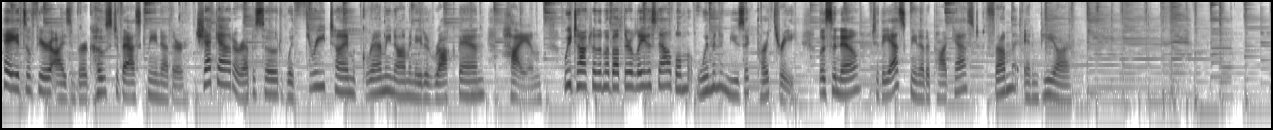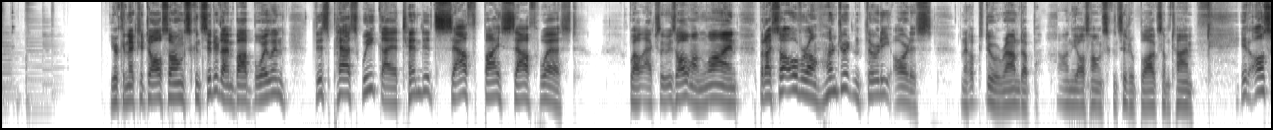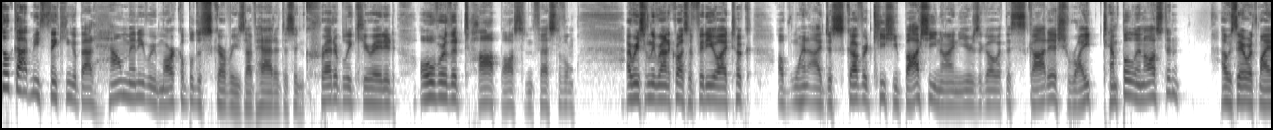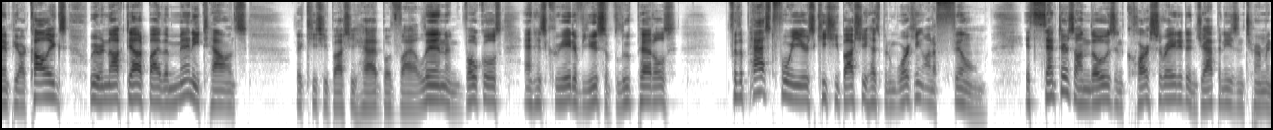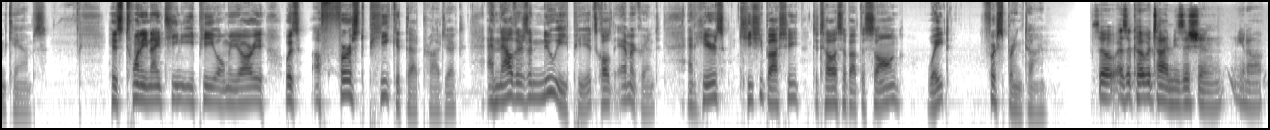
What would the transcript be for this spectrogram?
Hey, it's Ophira Eisenberg, host of Ask Me Another. Check out our episode with three time Grammy nominated rock band Haim. We talked to them about their latest album, Women in Music Part 3. Listen now to the Ask Me Another podcast from NPR. You're connected to All Songs Considered. I'm Bob Boilen. This past week, I attended South by Southwest. Well, actually, it was all online, but I saw over 130 artists and I hope to do a roundup on the All Songs Considered blog sometime. It also got me thinking about how many remarkable discoveries I've had at this incredibly curated, over the top Austin festival. I recently ran across a video I took of when I discovered Kishi Bashi nine years ago at the Scottish Rite Temple in Austin. I was there with my NPR colleagues. We were knocked out by the many talents that Kishi Bashi had, both violin and vocals, and his creative use of loop pedals. For the past four years, Kishi Bashi has been working on a film. It centers on those incarcerated in Japanese internment camps. His 2019 EP, Omoiyari, was a first peek at that project, and now there's a new EP. It's called Emigrant, and here's Kishi Bashi to tell us about the song Wait for Springtime. So, as a COVID time musician, you know,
